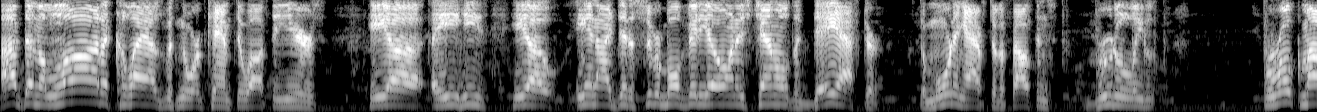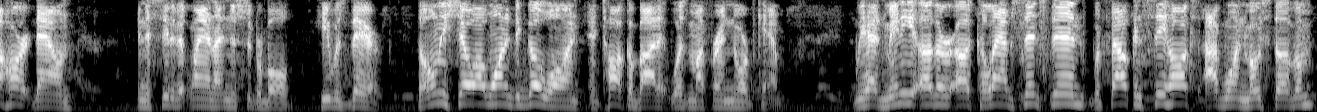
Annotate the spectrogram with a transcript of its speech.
I've done a lot of collabs with Norbcam throughout the years. He uh he he's he uh he and I did a Super Bowl video on his channel the day after, the morning after the Falcons brutally broke my heart down in the city of Atlanta in the Super Bowl. He was there. The only show I wanted to go on and talk about it was my friend Norbcam. We had many other uh, collabs since then with Falcons Seahawks. I've won most of them.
